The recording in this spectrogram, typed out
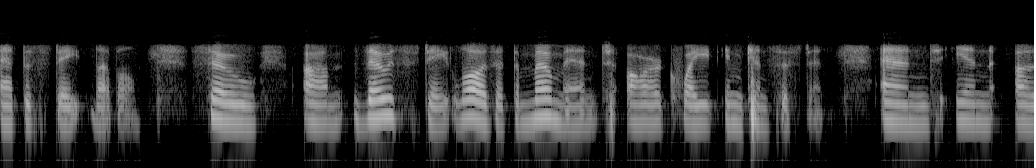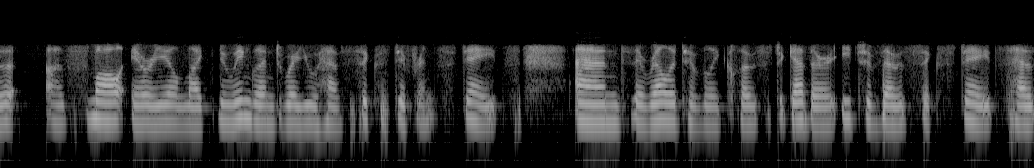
at the state level. So um, those state laws at the moment are quite inconsistent. And in a, a small area like New England, where you have six different states, and they're relatively close together, each of those six states has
